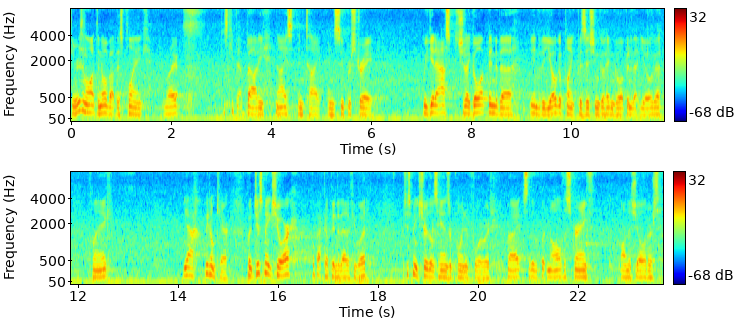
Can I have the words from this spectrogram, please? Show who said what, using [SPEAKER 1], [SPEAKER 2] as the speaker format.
[SPEAKER 1] there isn't a lot to know about this plank, right? Just keep that body nice and tight and super straight. We get asked, should I go up into the into the yoga plank position? Go ahead and go up into that yoga plank. Yeah, we don't care. But just make sure, go back up into that if you would. Just make sure those hands are pointed forward, right? So that we're putting all the strength on the shoulders.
